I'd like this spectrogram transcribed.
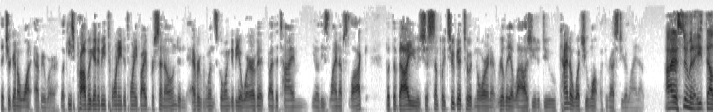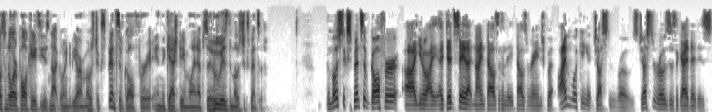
that you're going to want everywhere. Look, he's probably going to be 20 to 25% owned and everyone's going to be aware of it by the time, you know, these lineups lock. But the value is just simply too good to ignore and it really allows you to do kind of what you want with the rest of your lineup. I assume an $8,000 Paul Casey is not going to be our most expensive golfer in the cash game lineup. So who is the most expensive? The most expensive golfer, uh, you know, I, I did say that 9,000 to 8,000 range, but I'm looking at Justin Rose. Justin Rose is the guy that is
